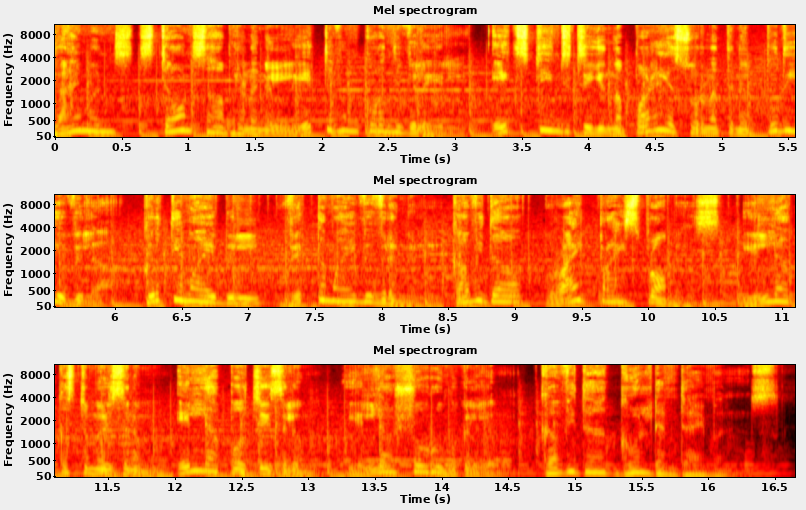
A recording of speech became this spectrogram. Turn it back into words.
ഡയമണ്ട്സ് സ്റ്റോൺസ് ആഭരണങ്ങളിൽ ഏറ്റവും കുറഞ്ഞ വിലയിൽ എക്സ്ചേഞ്ച് ചെയ്യുന്ന പഴയ സ്വർണത്തിന് പുതിയ വില. കൃത്യമായ ബിൽ വ്യക്തമായ വിവരങ്ങൾ കവിത റൈറ്റ് പ്രൈസ് പ്രോമിസ് എല്ലാ കസ്റ്റമേഴ്സിനും എല്ലാ പർച്ചേസിലും എല്ലാ ഷോറൂമുകളിലും കവിത ഗോൾഡൻ ഡയമണ്ട്സ്.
